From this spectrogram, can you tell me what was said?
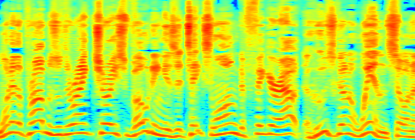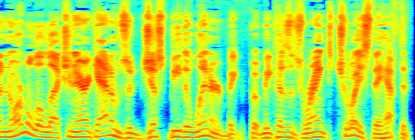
One of the problems with ranked choice voting is it takes long to figure out who's going to win. So in a normal election, Eric Adams would just be the winner, but but because it's ranked choice, they have to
